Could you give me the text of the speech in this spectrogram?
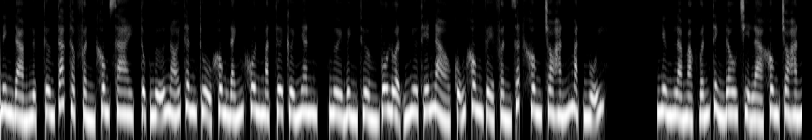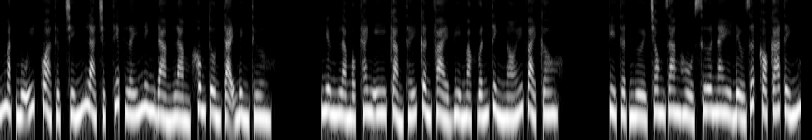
Ninh đàm lực tương tác thập phần không sai, tục ngữ nói thân thủ không đánh khuôn mặt tươi cười nhân, người bình thường vô luận như thế nào cũng không về phần rất không cho hắn mặt mũi. Nhưng là Mạc Vấn Tình đâu chỉ là không cho hắn mặt mũi, quả thực chính là trực tiếp lấy Ninh Đàm làm không tồn tại bình thường. Nhưng là Mộc Thanh Y cảm thấy cần phải vì Mạc Vấn Tình nói vài câu. Kỳ thật người trong giang hồ xưa nay đều rất có cá tính.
